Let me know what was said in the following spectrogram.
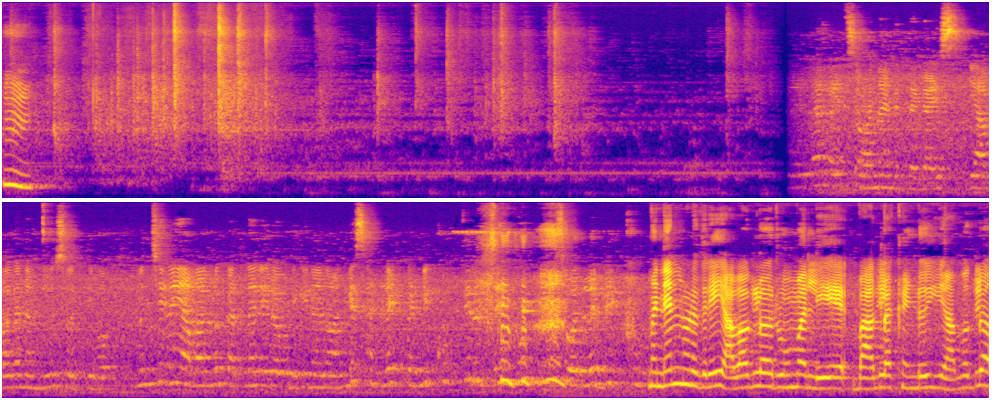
ಹ್ಞೂ ಗೈಸ್ ಯಾವಾಗ ನಾವು ನ್ಯೂಸ್ ಓದ್ತೀವೋ? ಮುಂಚೆನೇ ಯಾವಾಗಲೂ ಕತ್ಲಲ್ಲಿರೋ ಹುಡುಗಿ ನಾನು ಹಂಗೆ ಸನ್ಲೈಟ್ ಕಣ್ಣಿಗೆ ಕೂತಿರುತ್ತೆ ಓದಲೇಬೇಕು. ಮನೇಲಿ ನೋಡಿದ್ರೆ ಯಾವಾಗಲೂ ರೂಮಲ್ಲಿ ಬಾಗ್ಲಾಕೊಂಡು ಯಾವಾಗಲೂ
